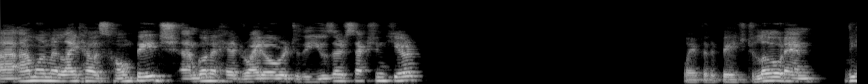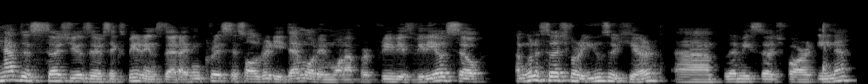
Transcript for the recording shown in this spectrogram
uh, I'm on my Lighthouse homepage. I'm going to head right over to the user section here. Wait for the page to load. And we have this search users experience that I think Chris has already demoed in one of our previous videos. So I'm going to search for a user here. Um, let me search for Ina.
